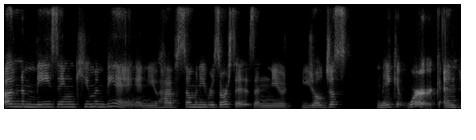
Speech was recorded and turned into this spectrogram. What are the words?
an amazing human being and you have so many resources and you you'll just make it work. And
